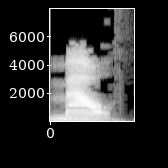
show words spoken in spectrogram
mouth.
